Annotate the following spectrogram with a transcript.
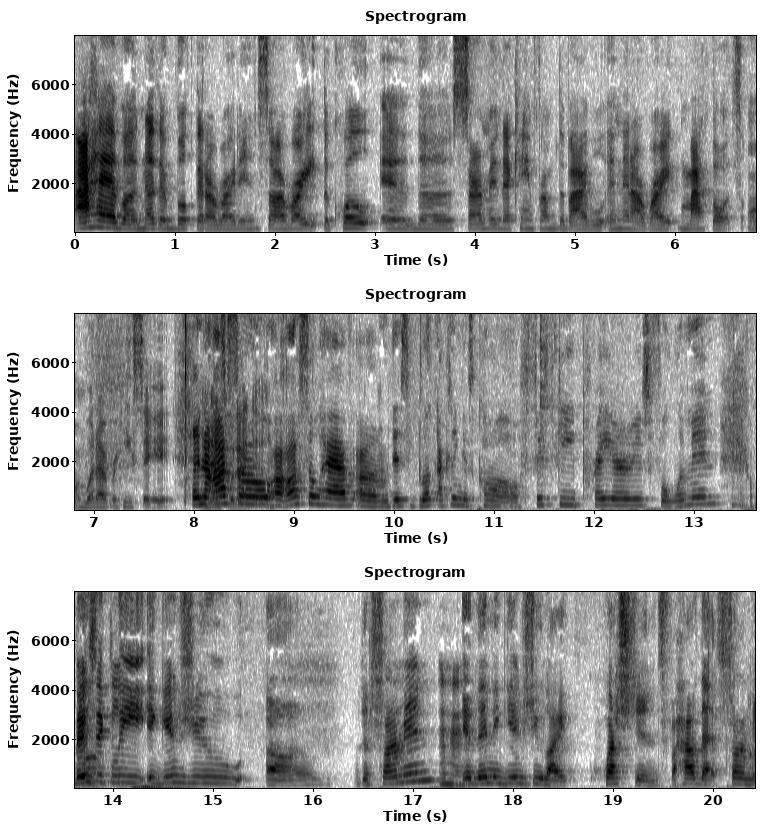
I have another book that I write in. So I write the quote and the sermon that came from the Bible, and then I write my thoughts on whatever he said. And, I also do. I, also have um this book I think it's called Fifty Prayers for Women. Like Basically, it gives you um the sermon Mhm. and then it gives you like questions for how that sermon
